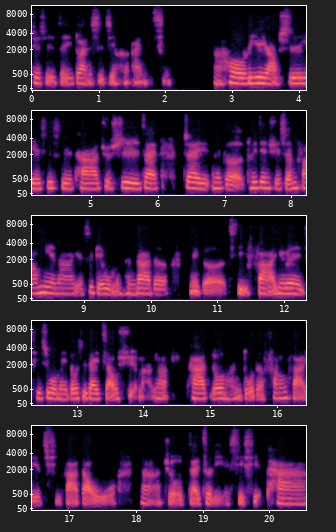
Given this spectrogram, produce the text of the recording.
就是这一段时间很安静。然后丽丽老师也谢谢他，就是在在那个推荐学生方面啊，也是给我们很大的那个启发。因为其实我们也都是在教学嘛，那他有很多的方法也启发到我，那就在这里也谢谢他。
